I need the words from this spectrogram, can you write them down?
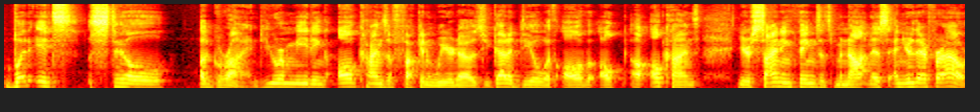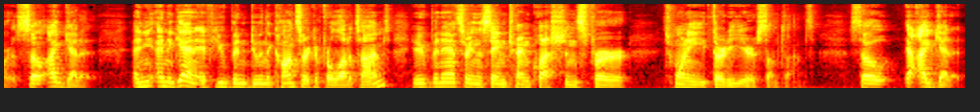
But it's still a grind. You are meeting all kinds of fucking weirdos. You got to deal with all the all, all kinds. You're signing things. It's monotonous, and you're there for hours. So I get it. And and again, if you've been doing the con circuit for a lot of times, you've been answering the same 10 questions for 20, 30 years sometimes. So yeah, I get it.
